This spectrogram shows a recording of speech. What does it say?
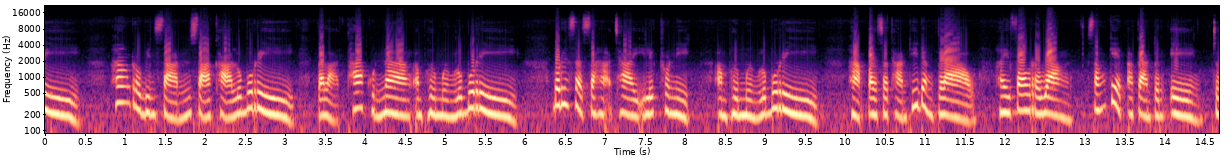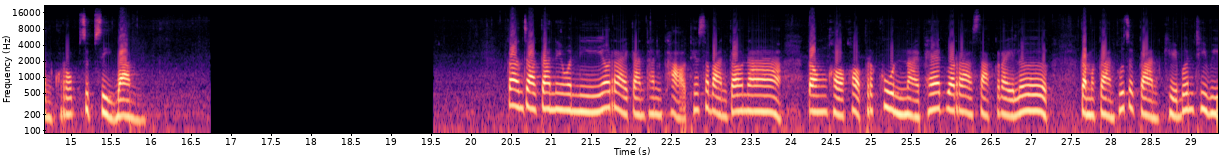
รี ห้างโรบินสัน สาขาลบบุรี ตลาดท่าขุนนางอำเภอเมืองลบบุรี บริษัทสหชัยอิเล็กทรอนิกส์อำเภอเมืองลบบุรี หากไปสถานที่ดังกล่าว ให้เฝ้าระวัง สังเกตอาการตนเองจนครบ 14 วันก่อนจากกันในวันนี้รายการทันข่าวเทศบาลก้าวหน้า ต้องขอขอบพระคุณนายแพทย์วราศักดิ์ไกรเลิก กรรมการผู้จัดการเคเบิลทีวี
